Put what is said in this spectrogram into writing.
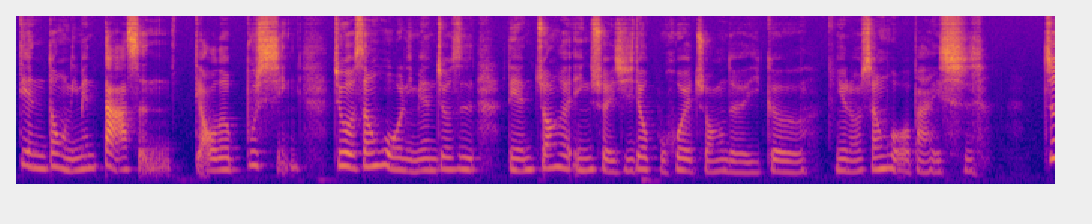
电动里面大神屌的不行，结果生活里面就是连装个饮水机都不会装的一个，you know 生活白痴。就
